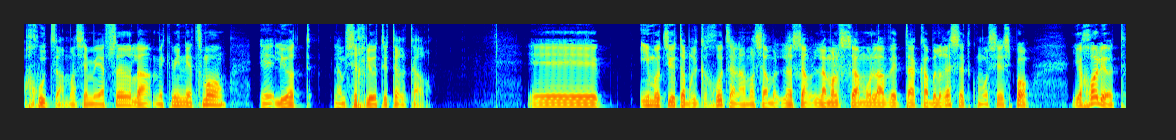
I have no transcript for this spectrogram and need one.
החוצה, מה שמאפשר למקמיני עצמו אה, להיות, להמשיך להיות יותר קר. אה, אם הוציאו את הבריק החוצה, למה, שם, למה שמו עליו את הכבל רשת כמו שיש פה? יכול להיות,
